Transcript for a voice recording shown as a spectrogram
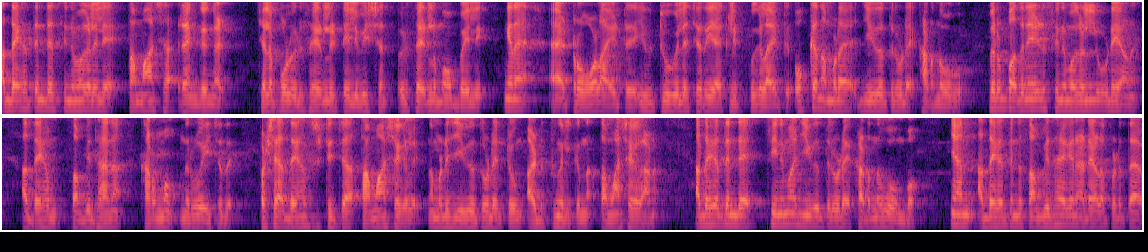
അദ്ദേഹത്തിന്റെ സിനിമകളിലെ തമാശ രംഗങ്ങൾ ചിലപ്പോൾ ഒരു സൈഡിൽ ടെലിവിഷൻ ഒരു സൈഡിൽ മൊബൈൽ ഇങ്ങനെ ട്രോളായിട്ട് യൂട്യൂബിലെ ചെറിയ ക്ലിപ്പുകളായിട്ട് ഒക്കെ നമ്മുടെ ജീവിതത്തിലൂടെ കടന്നു പോകും വെറും പതിനേഴ് സിനിമകളിലൂടെയാണ് അദ്ദേഹം സംവിധാന കർമ്മം നിർവഹിച്ചത്. പക്ഷേ അദ്ദേഹം സൃഷ്ടിച്ച തമാശകൾ നമ്മുടെ ജീവിതത്തോട് ഏറ്റവും അടുത്ത് നിൽക്കുന്ന തമാശകളാണ്. അദ്ദേഹത്തിന്റെ സിനിമാ ജീവിതത്തിലൂടെ കടന്നു പോകുമ്പോൾ ഞാൻ അദ്ദേഹത്തിന്റെ സംവിധായകനെ അടയാളപ്പെടുത്താൻ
